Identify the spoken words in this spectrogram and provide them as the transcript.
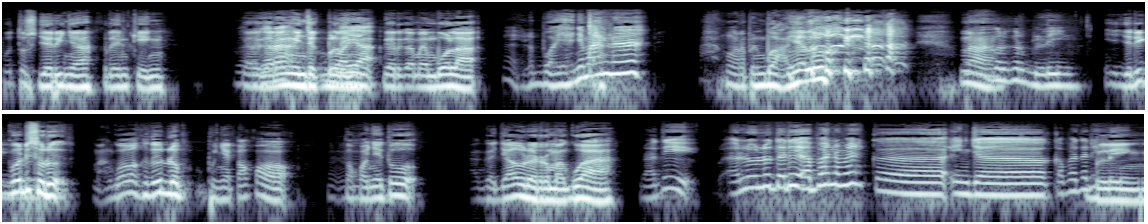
putus jarinya kelingking. Gara-gara nginjek beling, buaya. gara-gara main bola. Eh, buayanya mana? Ah, ngarepin bahaya lu. nah, Gara-gara beling. jadi gue disuruh, mak gue waktu itu udah punya toko. Tokonya itu agak jauh dari rumah gue, Berarti lu lu tadi apa namanya? Ke injek apa tadi? beling.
